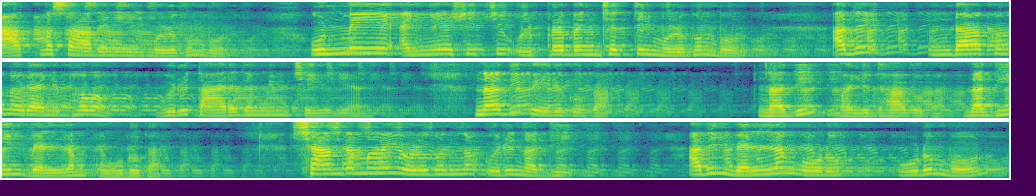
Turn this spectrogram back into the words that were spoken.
ആത്മസാധനയിൽ മുഴുകുമ്പോൾ ഉണ്മയെ അന്വേഷിച്ച് ഉൾപ്രപഞ്ചത്തിൽ മുഴുകുമ്പോൾ അത് ഉണ്ടാക്കുന്ന ഒരു അനുഭവം ഗുരു താരതമ്യം ചെയ്യുകയാണ്. നദി പെരുകുക നദി വലുതാകുക നദിയിൽ വെള്ളം കൂടുക. ശാന്തമായി ഒഴുകുന്ന ഒരു നദി അതിൽ വെള്ളം കൂടും കൂടുമ്പോൾ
